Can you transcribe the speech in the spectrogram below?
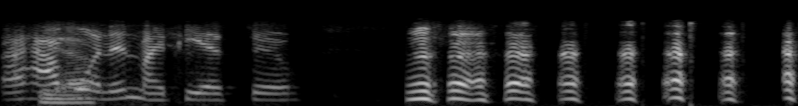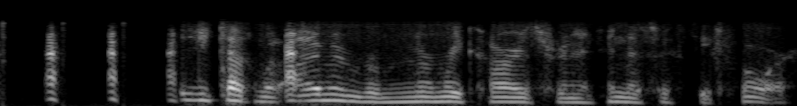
I have Yeah. one in my PS2. What are you talking about? I remember memory cards for Nintendo 64.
